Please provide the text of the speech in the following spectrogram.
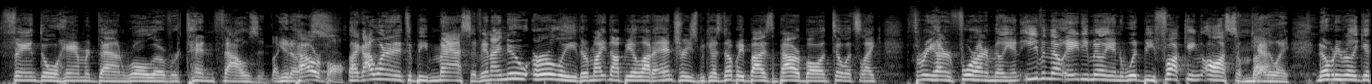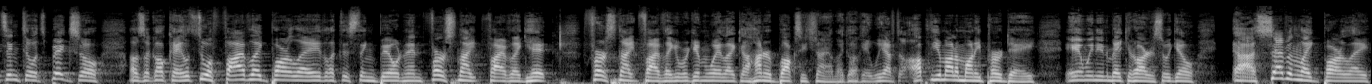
FanDuel hammered down rollover ten thousand. Like you know, Powerball. Like I wanted it to be massive, and I knew early there might not be a lot of entries because nobody buys the Powerball until it's like 300, 400 million. Even though eighty million would be fucking awesome. By Yeah. the way, nobody really gets into it's big. So I was like, okay, let's do a five leg parlay, let this thing build, and then first night five leg hit, first night five leg. We're giving away like a hundred bucks each night. I'm like, okay, we have to up the amount of money per day, and we need to make it harder. So we go Uh, seven leg parlay,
